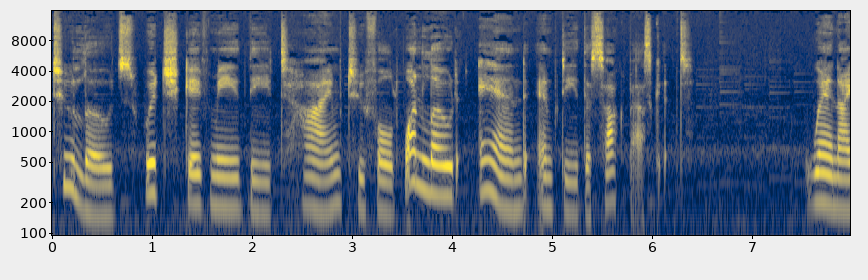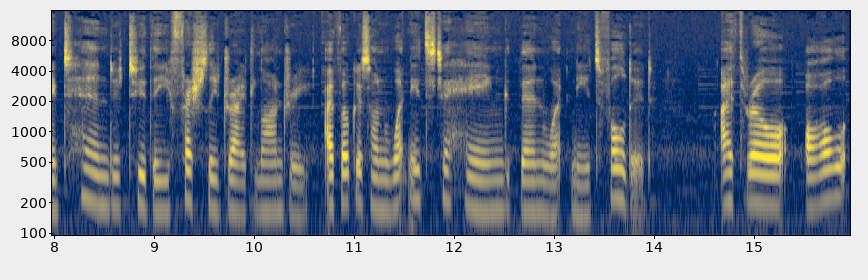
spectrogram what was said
two loads, which gave me the time to fold one load and empty the sock basket. When I tend to the freshly dried laundry, I focus on what needs to hang then what needs folded. I throw all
